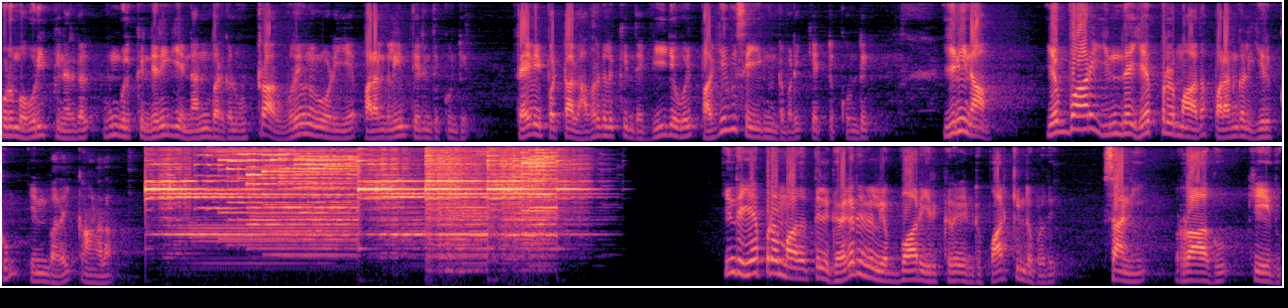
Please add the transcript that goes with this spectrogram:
குடும்ப உறுப்பினர்கள் உங்களுக்கு நெருங்கிய நண்பர்கள் உற்றார் உறவினர்களுடைய பலன்களையும் தெரிந்து கொண்டு தேவைப்பட்டால் அவர்களுக்கு இந்த வீடியோவை பகிர்வு செய்கின்றபடி கேட்டுக்கொண்டு இனி நாம் எவ்வாறு இந்த ஏப்ரல் மாத பலன்கள் இருக்கும் என்பதை காணலாம். இந்த ஏப்ரல் மாதத்தில் கிரகணங்கள் எவ்வாறு இருக்கிறது என்று பார்க்கின்ற பொழுது சனி ராகு கேது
